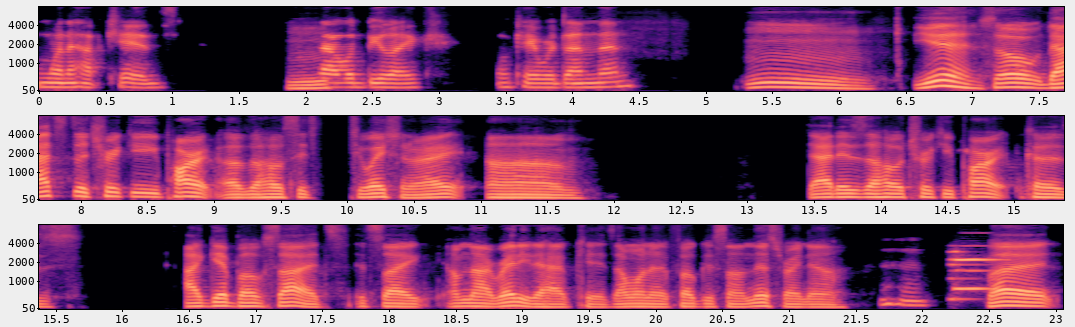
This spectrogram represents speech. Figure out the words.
want to have kids, mm-hmm. that would be like, okay, we're done then. Mm, yeah, so that's the tricky part of the whole situation, right? Um that is the whole tricky part because I get both sides. It's like I'm not ready to have kids. I want to focus on this right now. Mm-hmm. But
